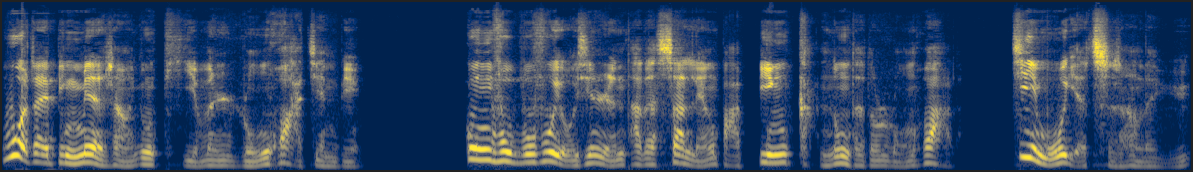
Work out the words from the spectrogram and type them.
卧在冰面上，用体温融化坚冰。功夫不负有心人，他的善良把冰感动，他都融化了。继母也吃上了鱼。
